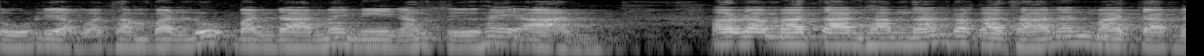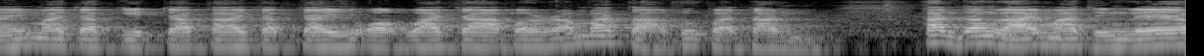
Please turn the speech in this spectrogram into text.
ตุเรียกว่าทำบรรลุบรรดาลไม่มีหนังสือให้อ่านอารมาตานธรรมนั้นพระคาถานั้นมาจากไหนมาจากกิจจากกายจากใจออกวาจาปรมาตาสุปตัน ท่านทั้งหลายมาถึงแล้ว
